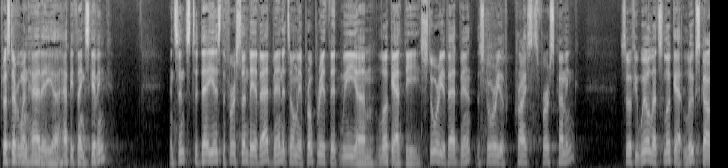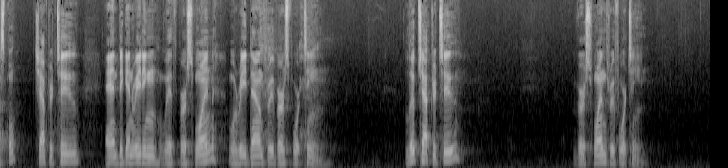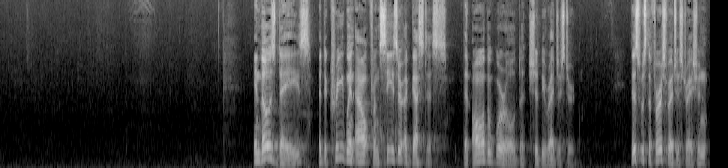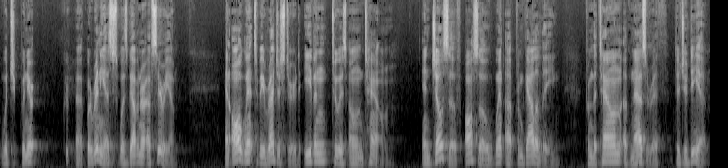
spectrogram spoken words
Trust everyone had a uh, happy Thanksgiving. And since today is the first Sunday of Advent, it's only appropriate that we um, look at the story of Advent, the story of Christ's first coming. So, if you will, let's look at Luke's Gospel, chapter 2, and begin reading with verse 1. We'll read down through verse 14. Luke chapter 2, verse 1 through 14. In those days, a decree went out from Caesar Augustus that all the world should be registered. This was the first registration which uh, Quirinius was governor of Syria. And all went to be registered, even to his own town. And Joseph also went up from Galilee, from the town of Nazareth to Judea,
